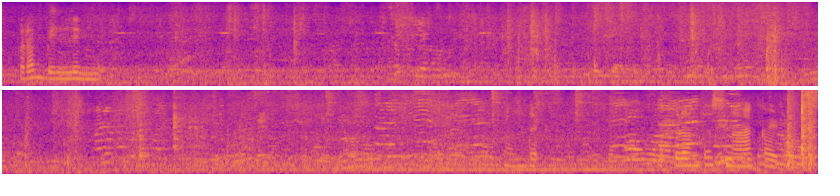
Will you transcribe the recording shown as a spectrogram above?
అక్కడ బిల్డింగ్. అంతే. ఇక్కడంతా స్నాక్ ఐటమ్స్.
